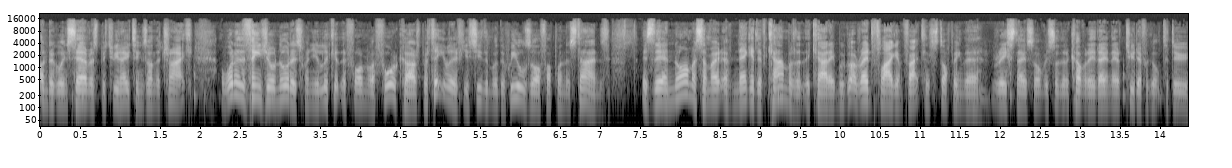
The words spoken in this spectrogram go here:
undergoing service between outings on the track. One of the things you'll notice when you look at the Formula 4 cars, particularly if you see them with the wheels off up on the stands, is the enormous amount of negative camber that they carry. We've got a red flag, in fact, of stopping the mm. race now, so obviously the recovery down there too difficult to do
